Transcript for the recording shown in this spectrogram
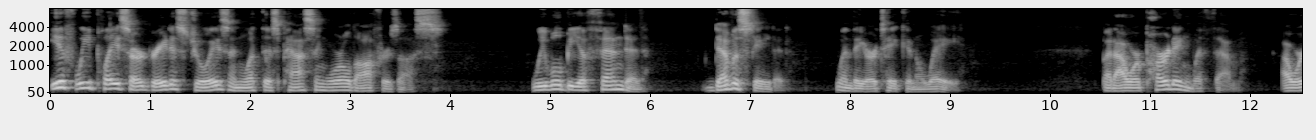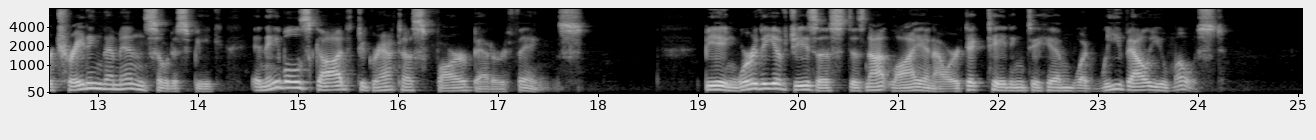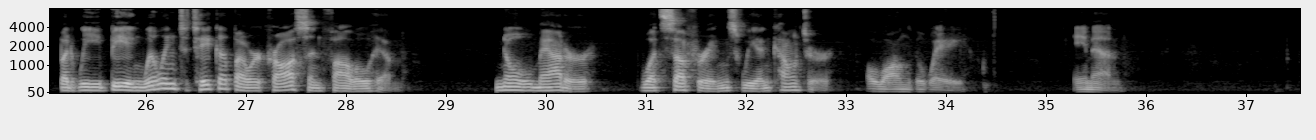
If we place our greatest joys in what this passing world offers us, we will be offended, devastated when they are taken away. But our parting with them, our trading them in, so to speak, enables God to grant us far better things. Being worthy of Jesus does not lie in our dictating to him what we value most, but we being willing to take up our cross and follow him, no matter what sufferings we encounter along the way. Amen.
